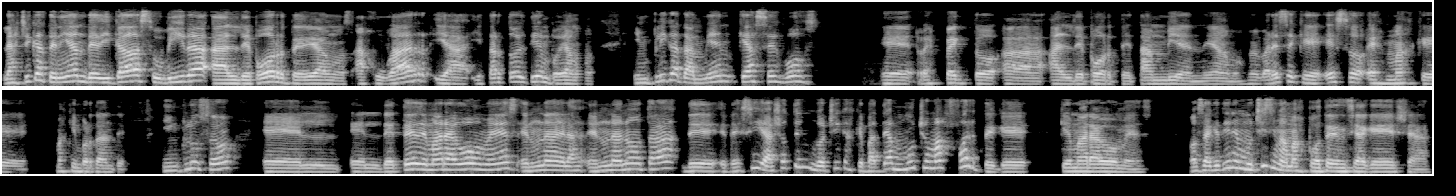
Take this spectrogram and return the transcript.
las chicas tenían dedicada su vida al deporte, digamos, a jugar y a estar todo el tiempo, digamos. Implica también qué haces vos eh, respecto al deporte también, digamos. Me parece que eso es más que, más que importante. Incluso el, el DT de Mara Gómez en una, de las, en una nota decía, yo tengo chicas que patean mucho más fuerte que, que Mara Gómez. O sea, que tienen muchísima más potencia que ella.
